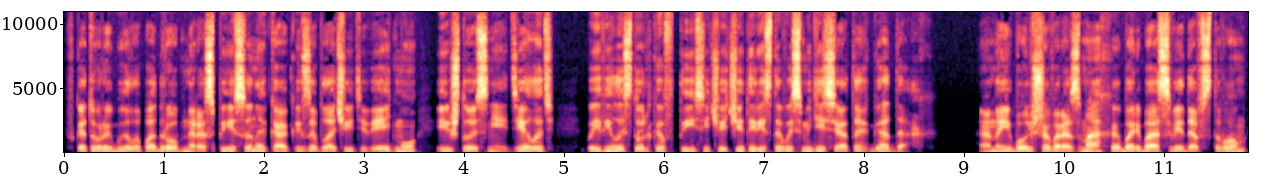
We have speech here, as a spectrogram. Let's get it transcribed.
в которой было подробно расписано, как изоблачить ведьму и что с ней делать, появилась только в 1480-х годах. А наибольшего размаха борьба с ведовством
